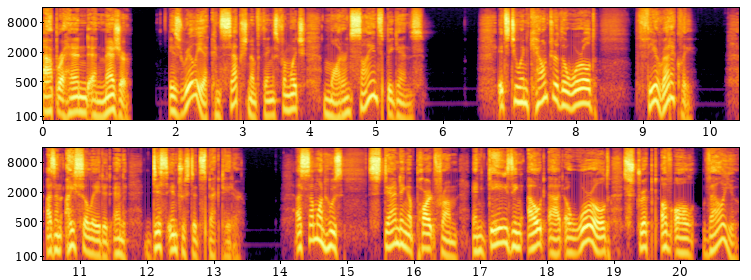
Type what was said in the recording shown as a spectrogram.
apprehend and measure, is really a conception of things from which modern science begins. It's to encounter the world theoretically, as an isolated and disinterested spectator, as someone who's standing apart from and gazing out at a world stripped of all value.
